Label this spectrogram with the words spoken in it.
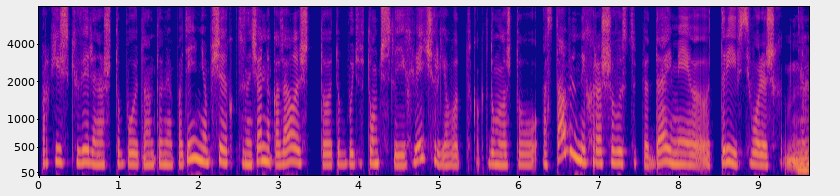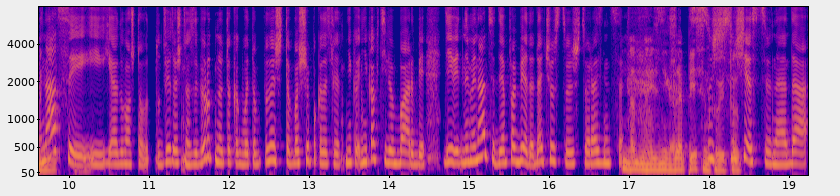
практически уверена, что будет анатомия падения. Мне вообще как-то изначально казалось, что это будет в том числе их вечер. Я вот как-то думала, что оставленные хорошо выступят, да, имея три всего лишь номинации. Mm-hmm. И я думала, что вот две точно заберут, но это как бы, это, знаешь, это большой показатель. Это не, не как тебе Барби. Девять номинаций для победы, да, чувствуешь, что разница... Одна из них за песенку. Су- существенная, да.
